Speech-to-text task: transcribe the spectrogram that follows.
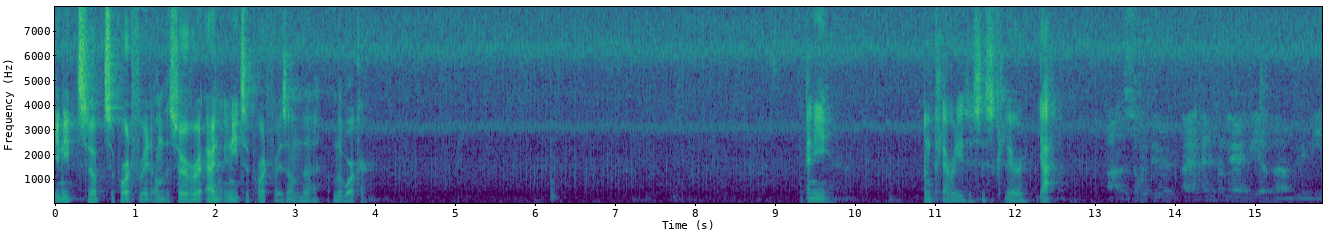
you need support for it on the server and you need support for it on the, on the worker. Any unclarities? Is this clear? Yeah. Uh, so if you're, I understand the idea of um, doing the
